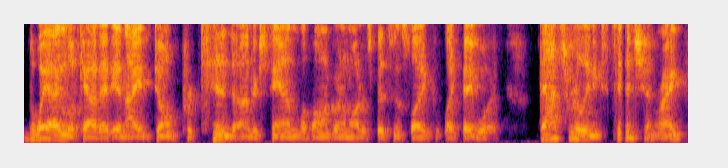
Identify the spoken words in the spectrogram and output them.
the way I look at it, and I don't pretend to understand Livongo and business like like they would, that's really an extension, right?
